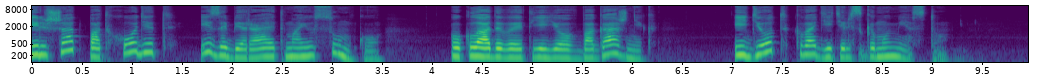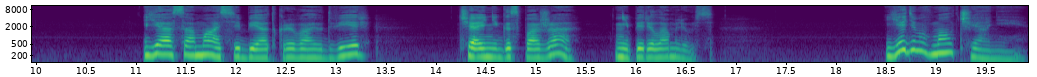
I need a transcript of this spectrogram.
ни в квартиру, просто смотрит и слушает. Когда я выхожу, Ильшат подходит и забирает мою сумку, укладывает ее в багажник, идет к водительскому месту. Я сама себе открываю дверь, чай не госпожа, не переломлюсь. Едем в молчании.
